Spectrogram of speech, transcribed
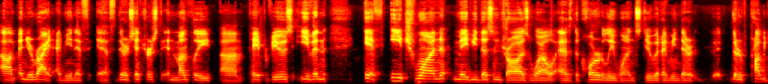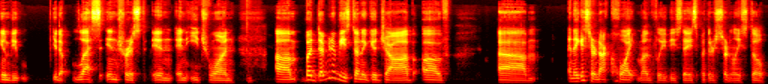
Um, and you're right. I mean if if there's interest in monthly um, pay-per-views even if each one maybe doesn't draw as well as the quarterly ones do it i mean there there's probably going to be you know less interest in in each one. Um, but wwe's done a good job of um, and I guess they're not quite monthly these days, but there's certainly still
